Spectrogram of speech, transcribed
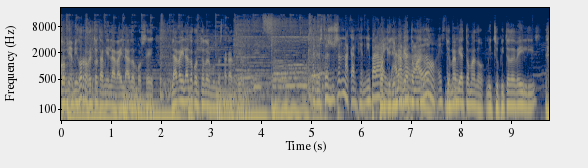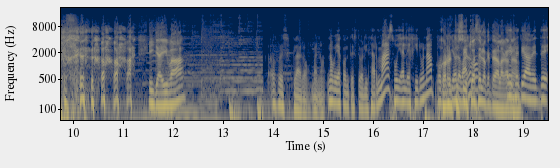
Con mi amigo Roberto también la ha bailado en Bosé. La ha bailado con todo el mundo esta canción. Pero esto es una canción ni para Porque yo bailar me había agarrado. tomado, Esto yo me había tomado mi chupito de Baileys y ya iba. Pues claro, bueno, no voy a contextualizar más, voy a elegir una porque Correcto, yo lo sí, tú haces lo que te da la gana. Efectivamente.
